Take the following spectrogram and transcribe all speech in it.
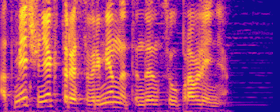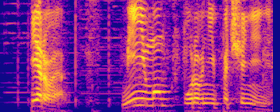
Отмечу некоторые современные тенденции управления. Первое. Минимум уровней подчинения.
